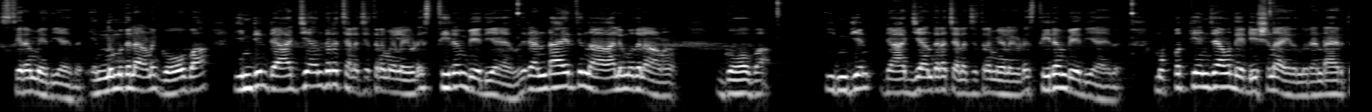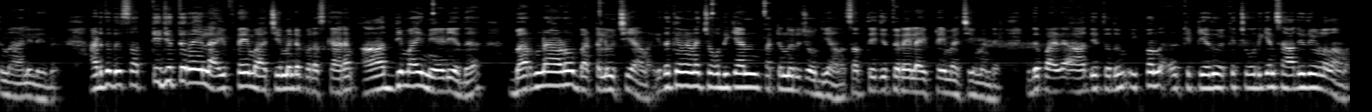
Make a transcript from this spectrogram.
സ്ഥിരം വേദിയായത്. എന്നു മുതലാണ് ഗോവ ഇന്ത്യൻ രാജ്യാന്തര ചലച്ചിത്രമേളയുടെ സ്ഥിരം വേദിയായത്. രണ്ടായിരത്തി നാല് മുതലാണ് ഗോവ ഇന്ത്യൻ രാജ്യാന്തര ചലച്ചിത്രമേളയുടെ സ്ഥിരം വേദിയായത് മുപ്പത്തിയഞ്ചാമത് എഡിഷൻ ആയിരുന്നു രണ്ടായിരത്തി നാലിലേത് അടുത്തത് സത്യജിത്ത് റേ ലൈഫ് ടൈം അച്ചീവ്മെന്റ് പുരസ്കാരം ആദ്യമായി നേടിയത് ബെർണാഡോ ബട്ടലൂച്ചിയാണ്. ഇതൊക്കെ വേണേൽ ചോദിക്കാൻ പറ്റുന്ന ഒരു ചോദ്യമാണ്. Satyajit Ray lifetime achievement. ഇത് പഴയ ആദ്യത്തതും ഇപ്പം കിട്ടിയതും ഒക്കെ ചോദിക്കാൻ സാധ്യതയുള്ളതാണ്.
